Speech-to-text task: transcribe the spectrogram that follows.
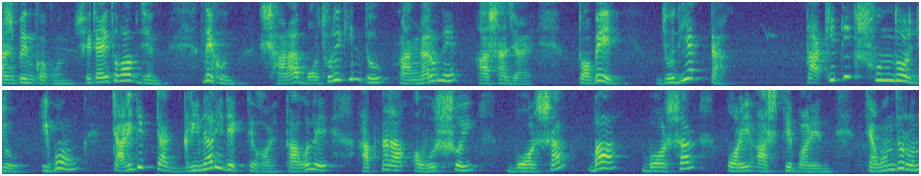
আসবেন কখন? সেটাই তো ভাবছেন। দেখুন, সারা বছরই কিন্তু রাঙ্গারুনে আসা যায়। তবে যদি একটা প্রাকৃতিক সৌন্দর্য এবং চারিদিকটা গ্রিনারি দেখতে হয়, তাহলে আপনারা অবশ্যই বর্ষা বা বর্ষার পরে আসতে পারেন। যেমন ধরুন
